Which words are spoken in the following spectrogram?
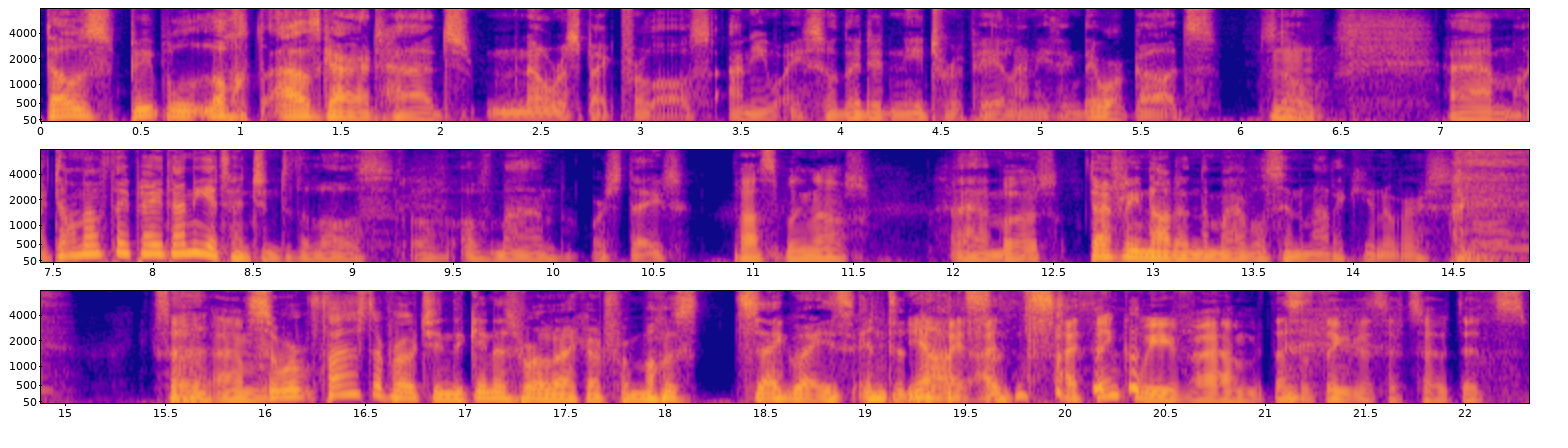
those people, look, Asgard had no respect for laws anyway, so they didn't need to repeal anything. They were gods. So, um, I don't know if they paid any attention to the laws of, of man or state. Possibly not, Um, but definitely not in the Marvel Cinematic Universe. so um, so we're fast approaching the Guinness World Record for most segues into yeah, I, I, nonsense. I think we've um, that's the thing. It's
